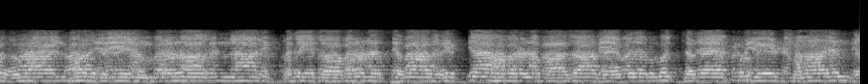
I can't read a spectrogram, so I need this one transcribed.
पशुमान् भवजनैनम् वरुणो गृह्णादिप्रचयतो वरुणस्य पादवित्याह वरुणपाशादेव क्षमायन्ति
